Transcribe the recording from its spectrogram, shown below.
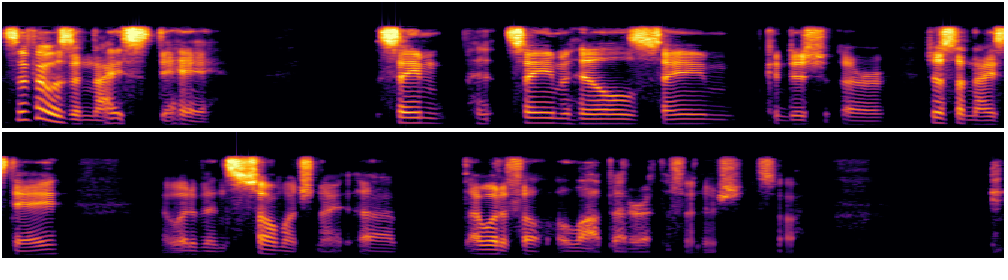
As if it was a nice day. Same same hills, same condition, or just a nice day. It would have been so much nice. Uh, I would have felt a lot better at the finish. So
